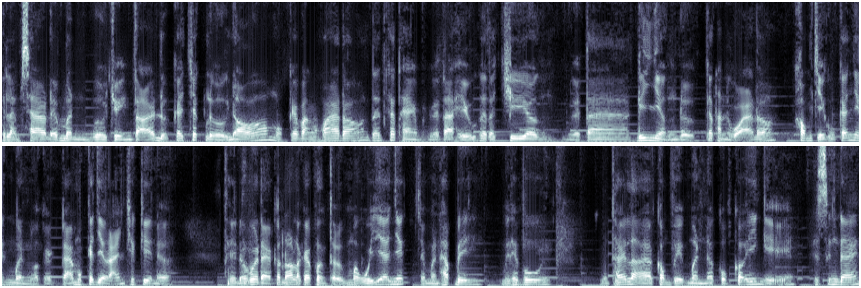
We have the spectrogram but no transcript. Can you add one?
thì làm sao để mình vừa truyền tải được cái chất lượng đó, một cái văn hóa đó đến khách hàng người ta hiểu, người ta tri ân, người ta ghi nhận được cái thành quả đó, không chỉ của cá nhân mình mà cả một cái giai đoạn trước kia nữa. Thì đối với đạt đó là cái phần thưởng mà quý giá nhất cho mình happy, mình thấy vui mình thấy là công việc mình nó cũng có ý nghĩa xứng đáng.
